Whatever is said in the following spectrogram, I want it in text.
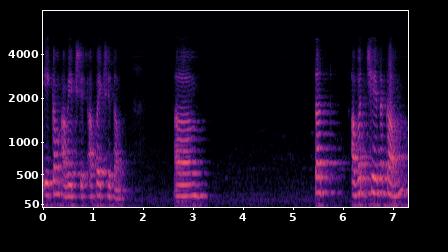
एकम् अवेक्षि, अपेक्षितम्। तत् अवच्छेदकं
